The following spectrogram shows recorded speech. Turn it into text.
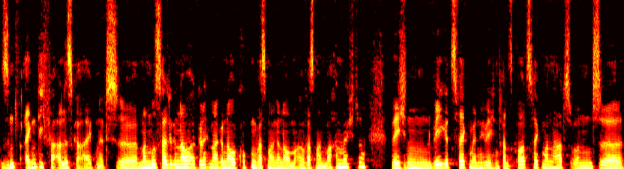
sind eigentlich für alles geeignet. Äh, man muss halt genau, immer genau gucken, was man genau, was man machen möchte, welchen Wegezweck, welchen Transportzweck man hat und äh,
